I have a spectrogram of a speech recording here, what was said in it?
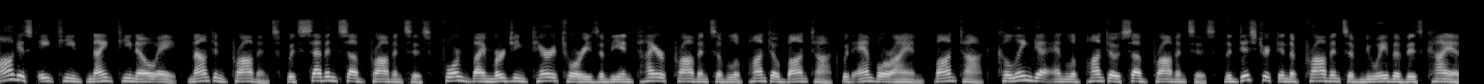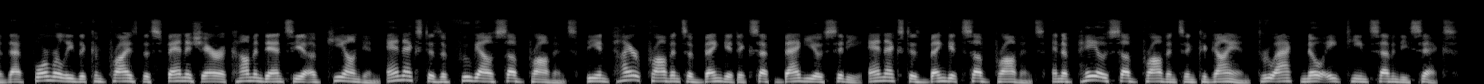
August 18, 1908, Mountain Province, with seven sub-provinces, formed by merging territories of the entire province of Lepanto Bontoc with Amborayan, Bontoc, Kalinga and Lepanto sub-provinces, the district in the province of Nueva Vizcaya that formerly the comprised the Spanish-era Comandancia of Quiangan, annexed as Ifugao sub-province, the entire province of Benguet except Baguio City, annexed as Benguet sub-province, and Apayao sub-province in Cagayan, through Act No. 1876.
